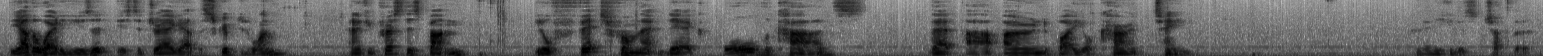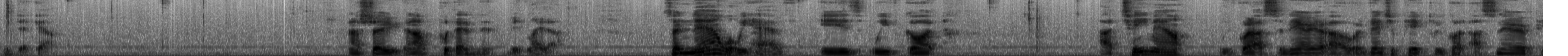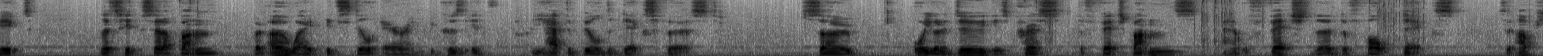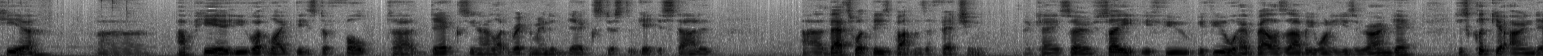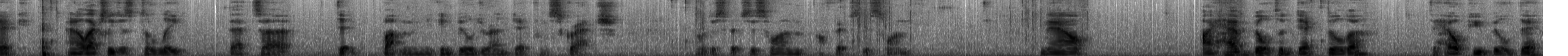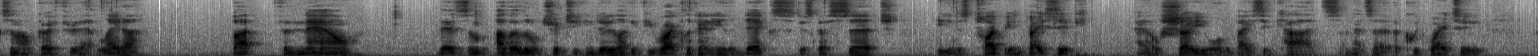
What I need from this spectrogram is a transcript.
The other way to use it is to drag out the scripted one, and if you press this button, it'll fetch from that deck all the cards that are owned by your current team. And then you can just chuck the, the deck out. And I'll show you, and I'll put that in a bit later. So now what we have is we've got our team out. We've got our scenario, our adventure picked. We've got our scenario picked. Let's hit the setup button. But oh wait, it's still erroring because it's you have to build the decks first. So all you got to do is press the fetch buttons and it will fetch the default decks. So up here, uh, up here you've got like these default uh, decks, you know, like recommended decks just to get you started. Uh, that's what these buttons are fetching. Okay, so say if you if you have Balazar but you want to use your own deck, just click your own deck and it'll actually just delete that uh, button and you can build your own deck from scratch. I'll just fetch this one, I'll fetch this one. Now, I have built a deck builder to help you build decks and I'll go through that later. But for now, there's some other little tricks you can do. Like if you right click any of the decks, just go search, you can just type in basic and it'll show you all the basic cards. And that's a, a quick way to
